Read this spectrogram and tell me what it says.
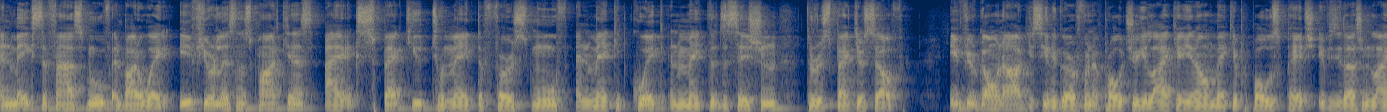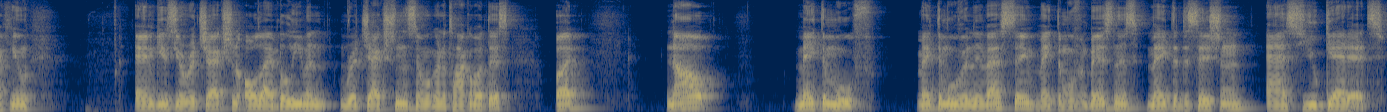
and makes the fast move. And by the way, if you're listening to this podcast, I expect you to make the first move and make it quick and make the decision to respect yourself if you're going out, you see a girlfriend, approach you, you like her, you know, make your proposal pitch. If she doesn't like you and gives you rejection, although I believe in rejections and we're going to talk about this, but now make the move. Make the move in investing, make the move in business, make the decision as you get it.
